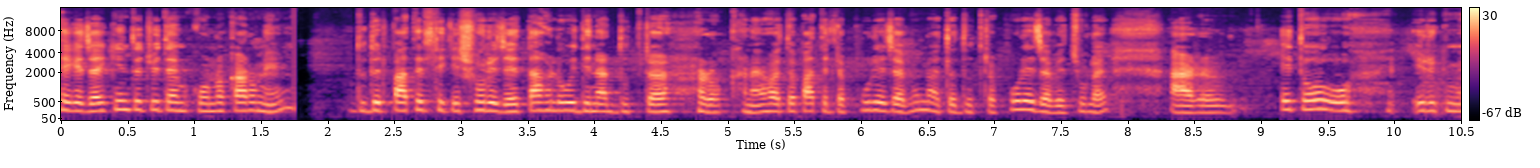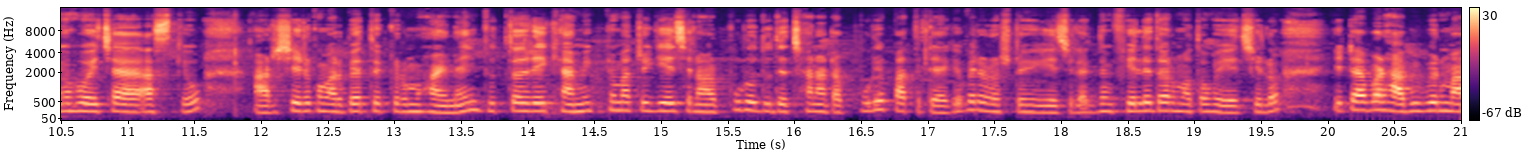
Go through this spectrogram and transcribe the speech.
থেকে যায়, কিন্তু যদি আমি কোনো কারণে দুধের পাতিল থেকে সরে যায়, তাহলে ওই দিন আর দুধটা রক্ষা নেয় হয়তো পাতিলটা পুড়ে যাবে, নয়তো দুধটা পুড়ে যাবে চুলায়। আর এই তো এরকমই হয়েছে আজকেও। আর সেরকম আর ব্যতিক্রম হয় নাই। দুধটা রেখে আমি একটু মাত্র গিয়েছিলাম, আর পুরো দুধের ছানাটা পুড়ে পাতিলটা একেবারে নষ্ট হয়ে গিয়েছিল, একদম ফেলে দেওয়ার মতো হয়েছিল। এটা আবার হাবিবের মা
